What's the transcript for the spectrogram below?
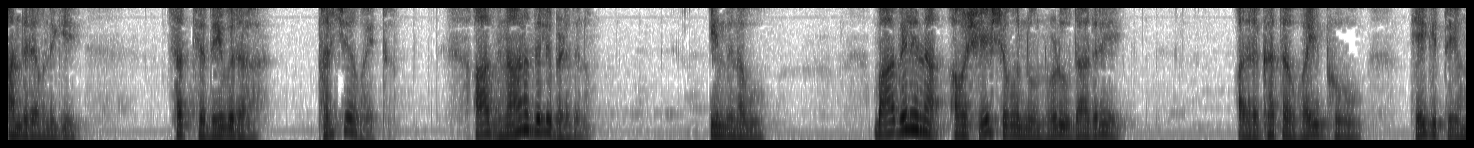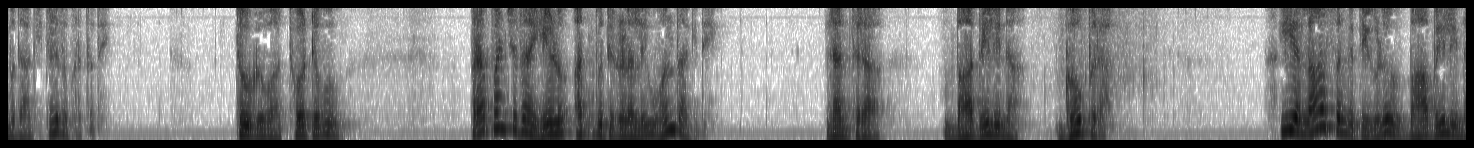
ಅಂದರೆ ಅವನಿಗೆ ಸತ್ಯ ದೇವರ ಪರಿಚಯವಾಯಿತು. ಆ ಜ್ಞಾನದಲ್ಲಿ ಬೆಳೆದನು. ಇಂದು ನಾವು ಬಾಬೆಲಿನ ಅವಶೇಷವನ್ನು ನೋಡುವುದಾದರೆ ಅದರ ಗತ ವೈಭವ ಹೇಗಿತ್ತು ಎಂಬುದಾಗಿ ತಿಳಿದು ಬರುತ್ತದೆ. ತೂಗುವ ತೋಟವು ಪ್ರಪಂಚದ ಏಳು ಅದ್ಭುತಗಳಲ್ಲಿ ಒಂದಾಗಿದೆ. ನಂತರ ಬಾಬೇಲಿನ ಗೋಪುರ. ಈ ಎಲ್ಲಾ ಸಂಗತಿಗಳು ಬಾಬೇಲಿನ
